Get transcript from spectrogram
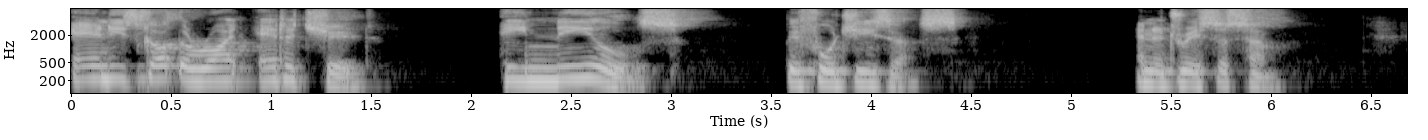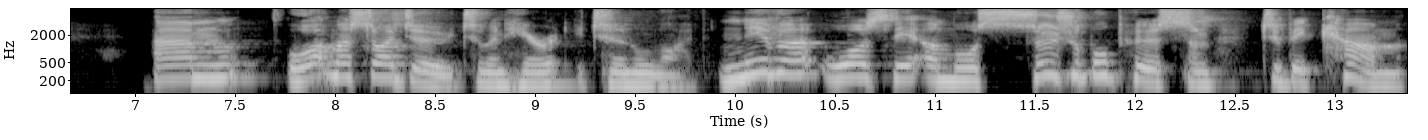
And he's got the right attitude. He kneels before Jesus and addresses him. Um, what must I do to inherit eternal life? Never was there a more suitable person to become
